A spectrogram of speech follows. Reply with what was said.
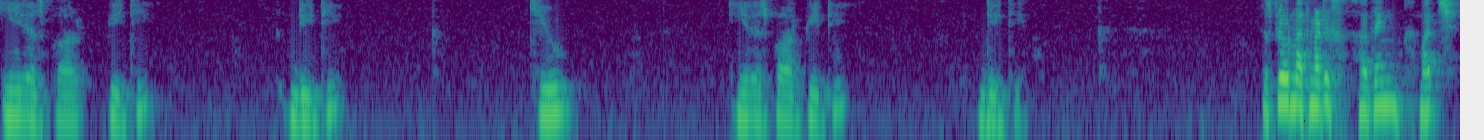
e raised power pt dt q e raised power pt dt. It's pure mathematics, nothing much,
